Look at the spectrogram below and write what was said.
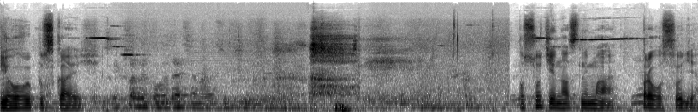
його випускають. По суті, нас немає правосуддя.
